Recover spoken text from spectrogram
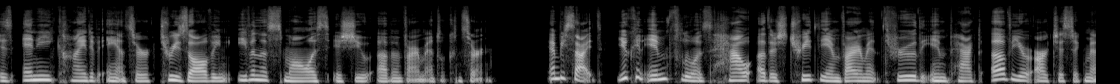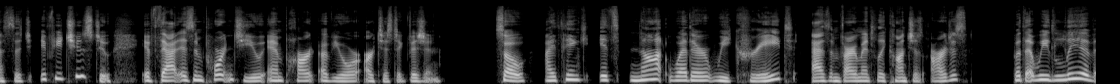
is any kind of answer to resolving even the smallest issue of environmental concern. And besides, you can influence how others treat the environment through the impact of your artistic message if you choose to, if that is important to you and part of your artistic vision. So I think it's not whether we create as environmentally conscious artists, but that we live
